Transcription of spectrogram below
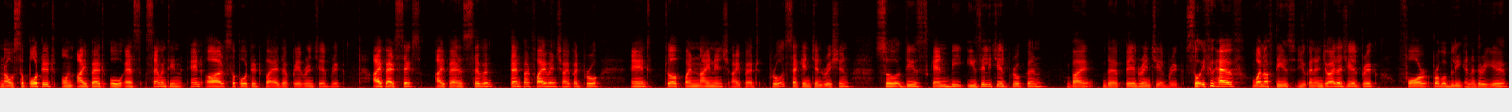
now supported on iPad OS 17 and are supported by the Palera1n jailbreak. iPad 6, iPad 7, 10.5 inch iPad Pro and 12.9 inch iPad Pro second generation. So these can be easily jailbroken by the Palera1n jailbreak. So if you have one of these, you can enjoy the jailbreak for probably another year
